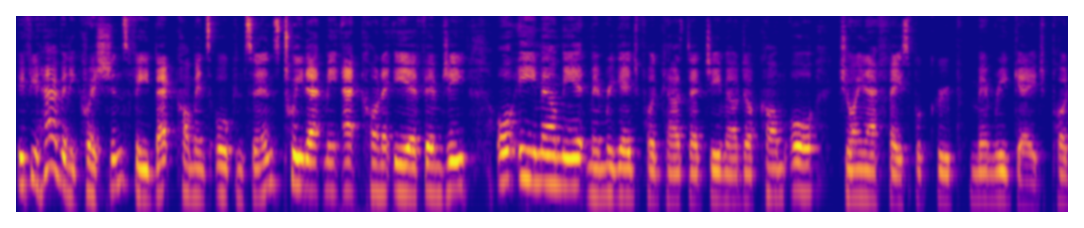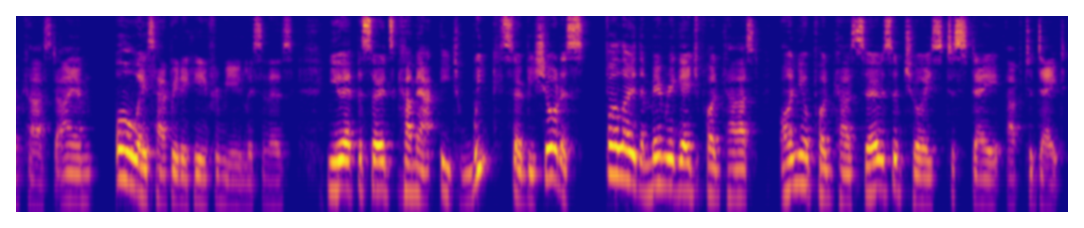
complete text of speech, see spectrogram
If you have any questions, feedback, comments, or concerns, tweet at me at ConnorEFMG or email me at memorygagepodcast at gmail.com or join our Facebook group, Memory Gauge Podcast. I am always happy to hear from you, listeners. New episodes come out each week, so be sure to follow the Memory Gauge podcast on your podcast service of choice to stay up to date.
